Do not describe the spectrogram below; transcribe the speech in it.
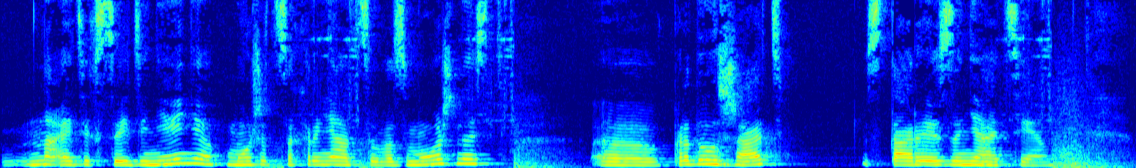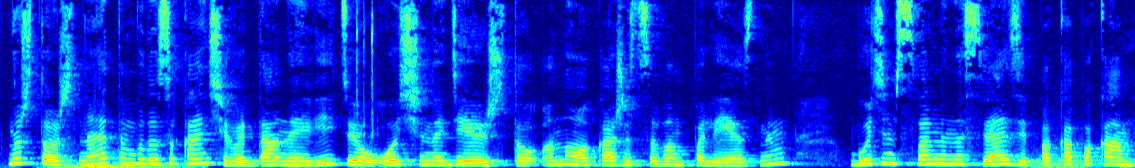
на этих соединениях может сохраняться возможность Э, продолжать старые занятия. Ну что ж, на этом буду заканчивать данное видео. Очень надеюсь, что оно окажется вам полезным. Будем с вами на связи. Пока-пока.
